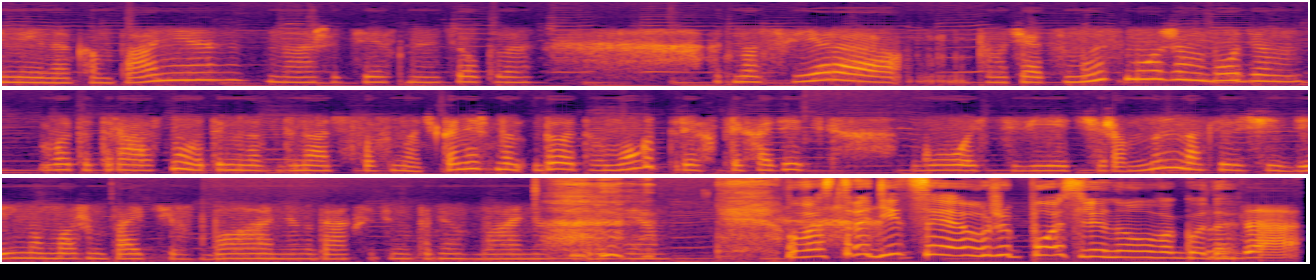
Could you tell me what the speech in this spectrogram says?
семейная компания, наша тесная, теплая атмосфера. Получается, мы с мужем будем в этот раз, ну вот именно в 12 часов ночи. Конечно, до этого могут приходить гости вечером, ну или на следующий день мы можем пойти в баню. Да, кстати, мы пойдем в баню с друзьям. У вас традиция уже после Нового года? Да,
